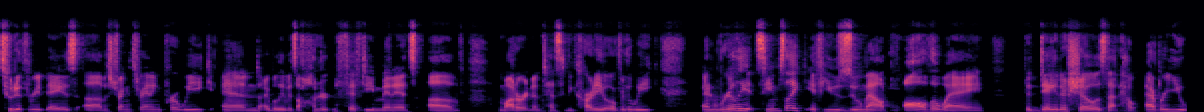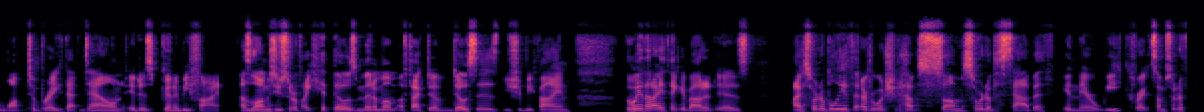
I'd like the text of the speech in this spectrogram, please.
two to three days of strength training per week. And I believe it's 150 minutes of moderate intensity cardio over the week. And really, it seems like if you zoom out all the way, the data shows that however you want to break that down, it is going to be fine. As long as you sort of like hit those minimum effective doses, you should be fine. The way that I think about it is I sort of believe that everyone should have some sort of Sabbath in their week, right? Some sort of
